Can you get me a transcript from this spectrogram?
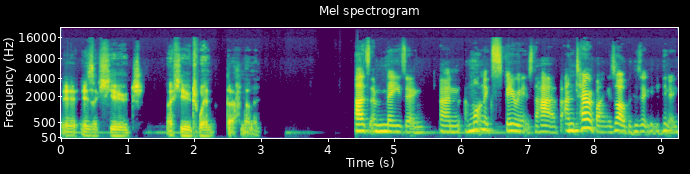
is a huge a huge win, definitely. That's amazing, and and what an experience to have, and terrifying as well, because it, you know,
